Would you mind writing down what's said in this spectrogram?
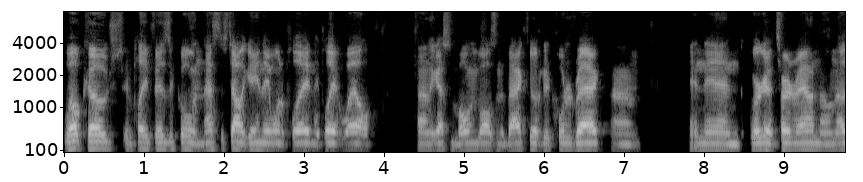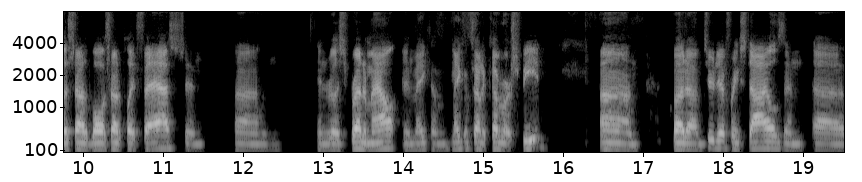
well coached, and play physical, and that's the style of game they want to play, and they play it well. Um, they got some bowling balls in the backfield, a good quarterback, um, and then we're going to turn around on the other side of the ball, try to play fast and um, and really spread them out and make them make them try to cover our speed. Um, but um, two different styles, and uh,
